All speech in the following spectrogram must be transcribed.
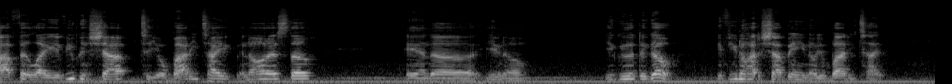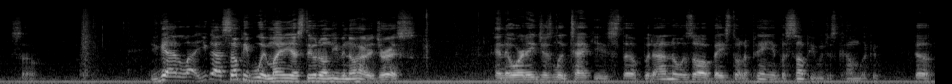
I feel like if you can shop to your body type and all that stuff, and uh, you know, you good to go if you know how to shop in, you know your body type. So you got a lot. You got some people with money that still don't even know how to dress, and or they just look tacky and stuff. But I know it's all based on opinion. But some people just come looking up.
